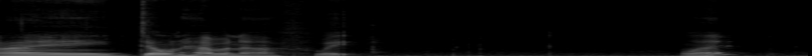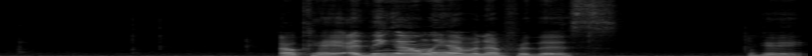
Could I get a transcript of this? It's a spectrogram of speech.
I don't have enough. Wait. What? Okay, I think I only have enough for this. Okay.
